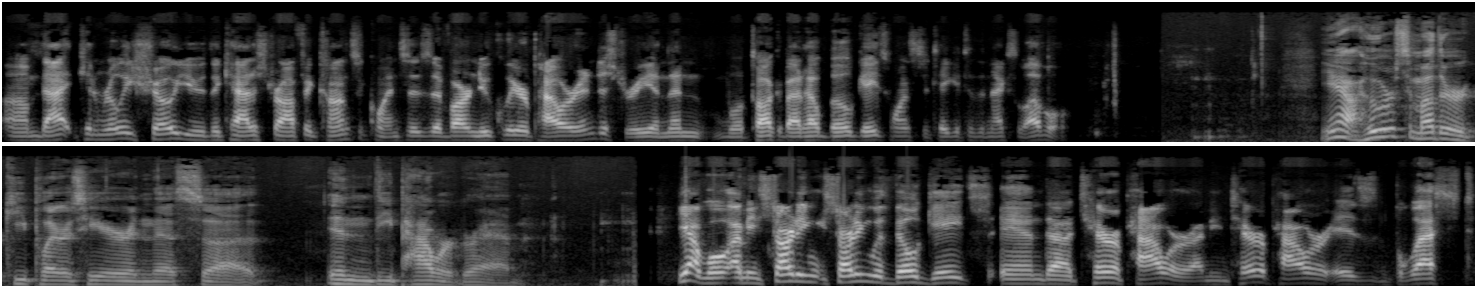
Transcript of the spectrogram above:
Um, that can really show you the catastrophic consequences of our nuclear power industry, and then we'll talk about how Bill Gates wants to take it to the next level. Yeah, who are some other key players here in this uh, in the power grab? Yeah, well, I mean, starting starting with Bill Gates and uh, TerraPower. I mean, Terra Power is blessed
